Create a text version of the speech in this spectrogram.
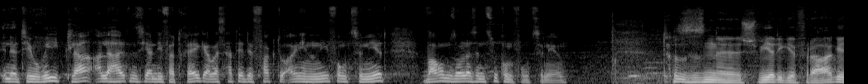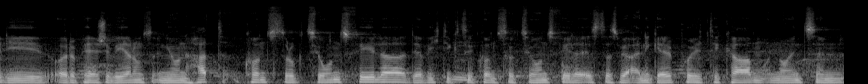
In der Theorie, klar, alle halten sich an die Verträge, aber es hat ja de facto eigentlich noch nie funktioniert. Warum soll das in Zukunft funktionieren? Das ist eine schwierige Frage. Die Europäische Währungsunion hat Konstruktionsfehler. Der wichtigste mhm. Konstruktionsfehler ist, dass wir eine Geldpolitik haben und 19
